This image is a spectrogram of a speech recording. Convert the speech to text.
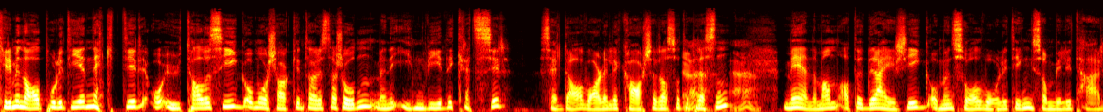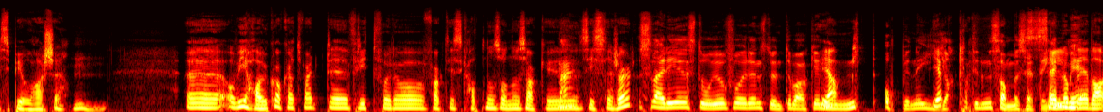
kriminalpolitiet nekter å uttale sig om årsaken til arrestasjonen, men i innvide kretser, selv da var det lekkasjer altså til pressen, mener man at det dreier seg om en så alvorlig ting som militærspionasje. Mm. Eh, og vi har jo ikke akkurat vært uh, fritt for å faktisk hatt noen sånne saker Nei. siste sjøl. Sverige sto jo for en stund tilbake Ja. midt oppi nøyaktig den samme settingen. Selv om det da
